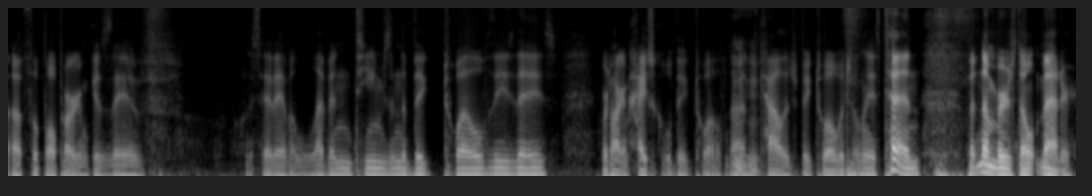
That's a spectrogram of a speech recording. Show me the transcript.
uh, football program because they have, To say they have 11 teams in the Big 12 these days. We're talking high school Big 12, not Mhm. college Big 12, which only has 10, but numbers don't matter.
